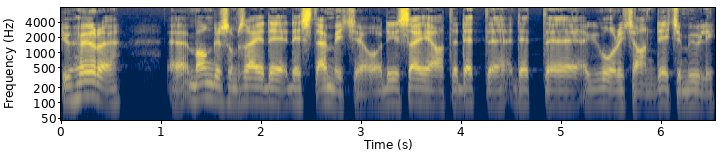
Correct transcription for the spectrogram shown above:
du hører eh, mange som sier det, det stemmer ikke, og de sier at dette, dette går ikke an, det er ikke mulig.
